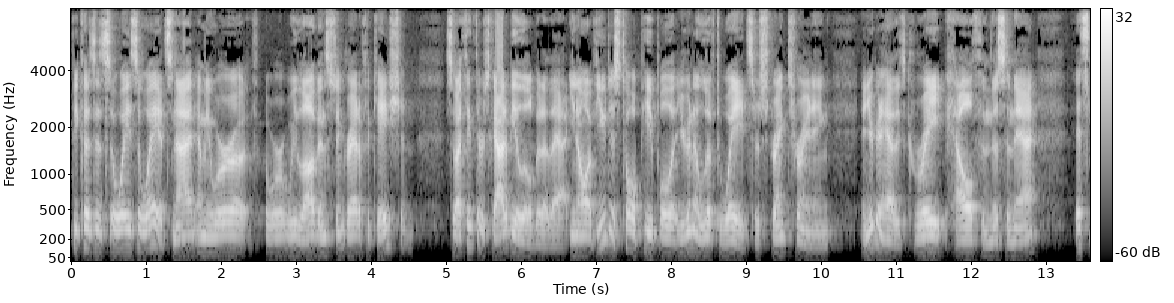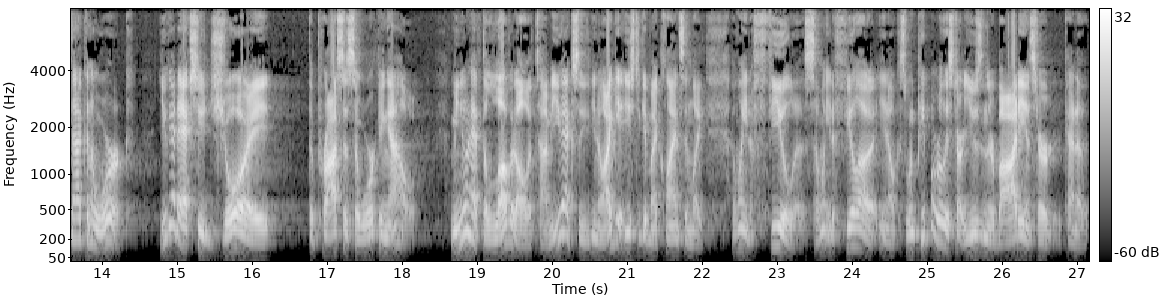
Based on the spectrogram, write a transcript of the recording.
Because it's a ways away. It's not. I mean, we're, we're we love instant gratification. So I think there's got to be a little bit of that. You know, if you just told people that you're going to lift weights or strength training and you're going to have this great health and this and that, it's not going to work. You got to actually enjoy the process of working out. Mean, you don't have to love it all the time. You actually, you know, I get used to get my clients in like, I want you to feel this. I want you to feel how, you know, because when people really start using their body and start kind of,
